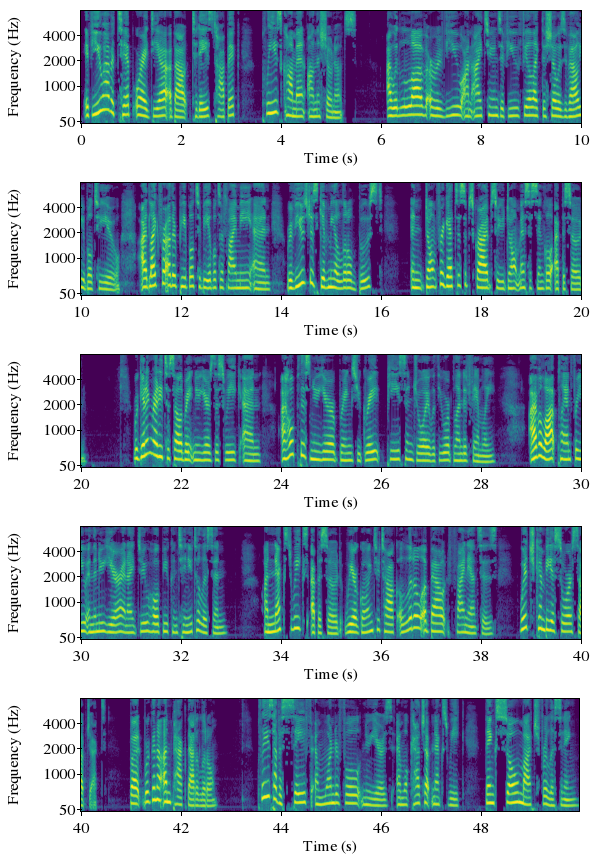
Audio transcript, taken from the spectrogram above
If you have a tip or idea about today's topic, please comment on the show notes. I would love a review on iTunes if you feel like the show is valuable to you. I'd like for other people to be able to find me, and reviews just give me a little boost. And don't forget to subscribe so you don't miss a single episode. We're getting ready to celebrate New Year's this week, and I hope this new year brings you great peace and joy with your blended family. I have a lot planned for you in the new year, and I do hope you continue to listen. On next week's episode, we are going to talk a little about finances, which can be a sore subject, but we're going to unpack that a little. Please have a safe and wonderful New Year's, and we'll catch up next week. Thanks so much for listening.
